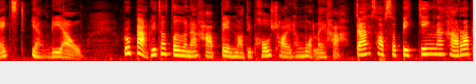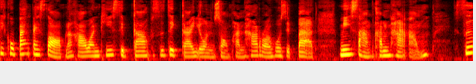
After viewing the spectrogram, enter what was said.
next อย่างเดียว รูปแบบที่จะเจอนะคะเป็น multiple choice ทั้งหมดเลยค่ะ การสอบ speaking นะคะ รอบที่ครูแป้งไปสอบนะคะ วันที่ 19 พฤศจิกายน 2568 มี 3คำถาม ซึ่ง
